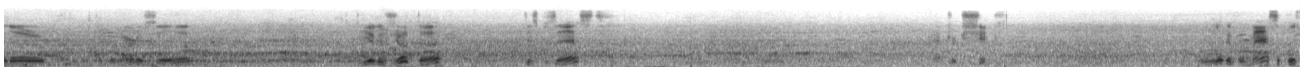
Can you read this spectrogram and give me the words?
Ronaldo to Bernardo Silva. Diogo Jota dispossessed. Patrick Schick. Looking for Massacus.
